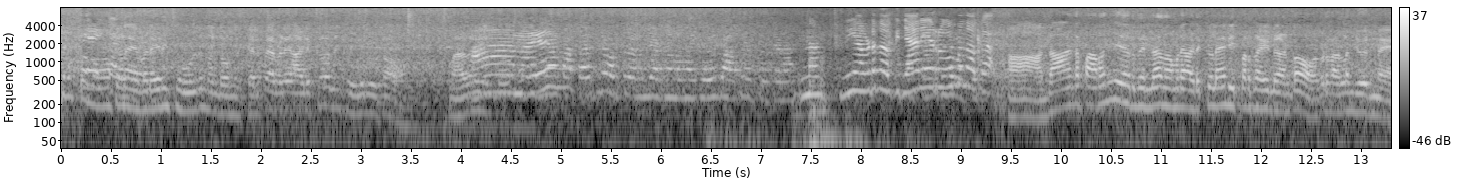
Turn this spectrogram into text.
ഇപ്പൊ വൃത്തിയായി നോക്കണം എവിടെയും ചൂടുന്നുണ്ടോ ചിലപ്പോ എവിടെ അടുക്കള ചൂട് കേട്ടോ? നീ അവിടെ നോക്ക്. ഞാൻ ഈ റൂം നോക്കാം. ആ അതാണ്ട് പറഞ്ഞു ചേർന്നില്ല. നമ്മുടെ അടുക്കളേന്റെ ഇപ്പുറ സൈഡിൽ കണ്ടോ? ഇവിടെ വെള്ളം ചോരുന്നേ.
